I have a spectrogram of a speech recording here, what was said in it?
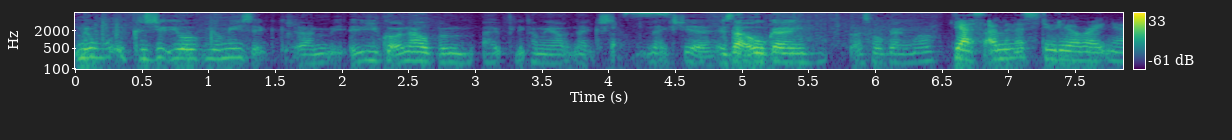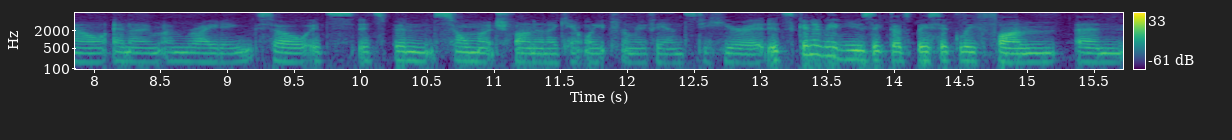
I mean, because you, your your music, um, you've got an album hopefully coming out next next year. Is that all going? That's all going well. Yes, I'm in the studio right now and I'm, I'm writing, so it's it's been so much fun and I can't wait for my fans to hear it. It's going to be music that's basically fun and,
